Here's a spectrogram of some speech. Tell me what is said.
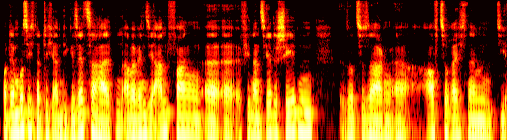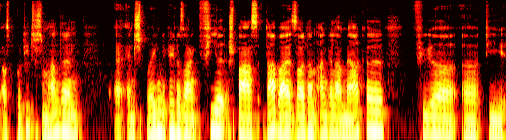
und er muss sich natürlich an die Gesetze halten. Aber wenn Sie anfangen, äh, äh finanzielle Schäden sozusagen äh, aufzurechnen, die aus politischem Handeln äh, entspringen. Da kann ich nur sagen, viel Spaß dabei. Soll dann Angela Merkel für äh, die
